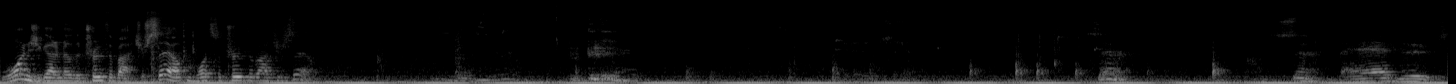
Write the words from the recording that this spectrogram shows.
One is you got to know the truth about yourself. And what's the truth about yourself? Dead in sin. Sinner. Sinner. Bad news.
